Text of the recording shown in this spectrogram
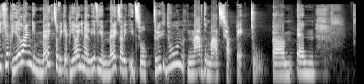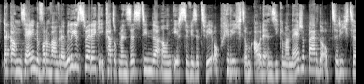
ik heb heel lang gemerkt, of ik heb heel lang in mijn leven gemerkt, dat ik iets wil terugdoen naar de maatschappij toe. Um, en dat kan zijn in de vorm van vrijwilligerswerk. Ik had op mijn zestiende al een eerste VZ2 opgericht om oude en zieke managepaarden op te richten.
